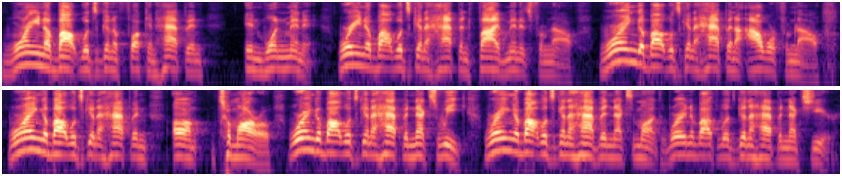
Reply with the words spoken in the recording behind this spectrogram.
Worrying about what's going to fucking happen in one minute, worrying about what's going to happen five minutes from now, worrying about what's going to happen an hour from now, worrying about what's going to happen um, tomorrow, worrying about what's going to happen next week, worrying about what's going to happen next month, worrying about what's going to happen next year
